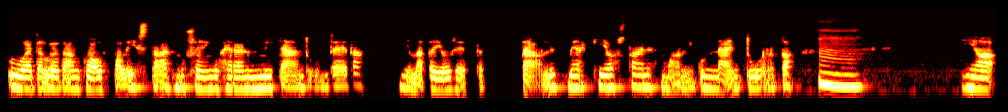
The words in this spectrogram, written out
luetellut jotain kauppalistaa, että musta ei niin kuin herännyt mitään tunteita. Ja mä tajusin, että tämä on nyt merkki jostain, että mä oon niin kuin näin turta. Mm. Ja,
